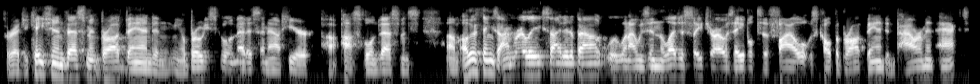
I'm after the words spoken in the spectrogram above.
for education investment, broadband, and you know Brody School of Medicine out here, uh, possible investments. Um, other things I'm really excited about. When I was in the legislature, I was able to file what was called the Broadband Empowerment Act.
